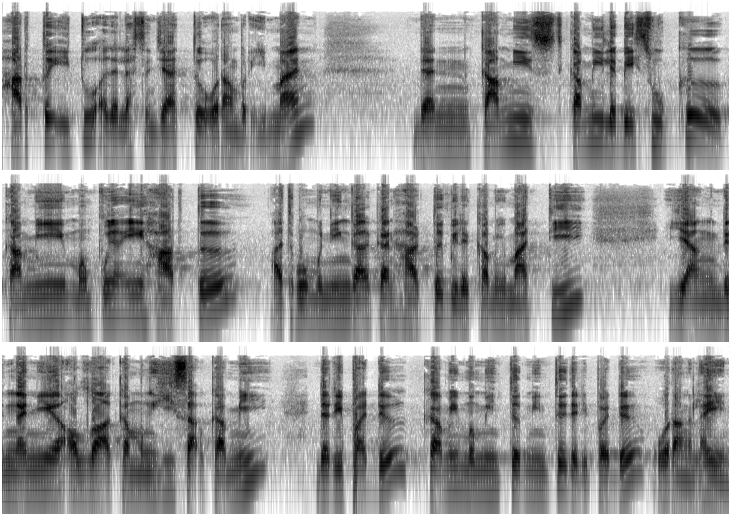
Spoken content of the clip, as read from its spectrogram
harta itu adalah senjata orang beriman dan kami kami lebih suka kami mempunyai harta ataupun meninggalkan harta bila kami mati yang dengannya Allah akan menghisap kami daripada kami meminta-minta daripada orang lain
